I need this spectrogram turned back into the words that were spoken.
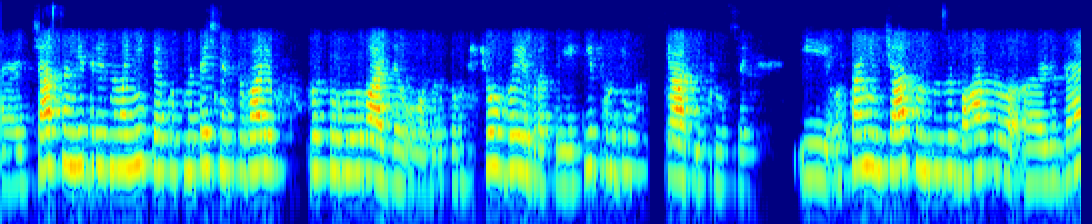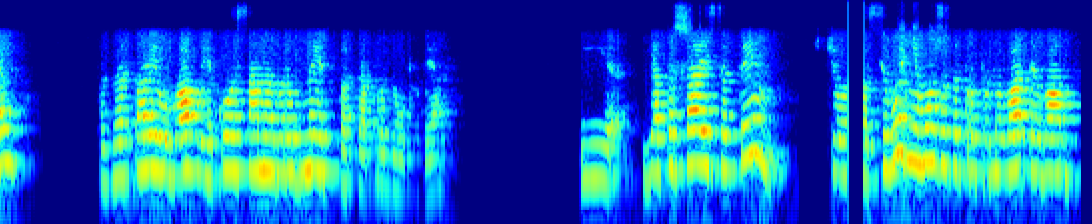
Е, Часом від різноманіття косметичних товарів просто голова йде обертом. Що вибрати, який продукт якісніший. І останнім часом дуже багато е, людей звертає увагу, якого саме виробництва ця продукція. І я пишаюся тим, що сьогодні можу запропонувати вам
